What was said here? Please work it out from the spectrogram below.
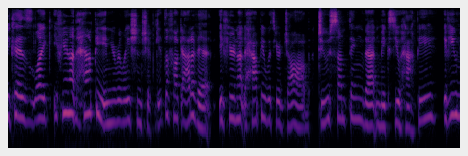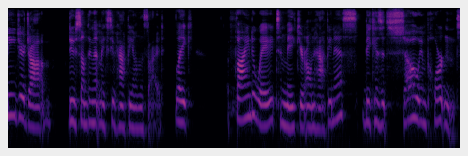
Because, like, if you're not happy in your relationship, get the fuck out of it. If you're not happy with your job, do something that makes you happy. If you need your job, do something that makes you happy on the side. Like, find a way to make your own happiness because it's so important.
